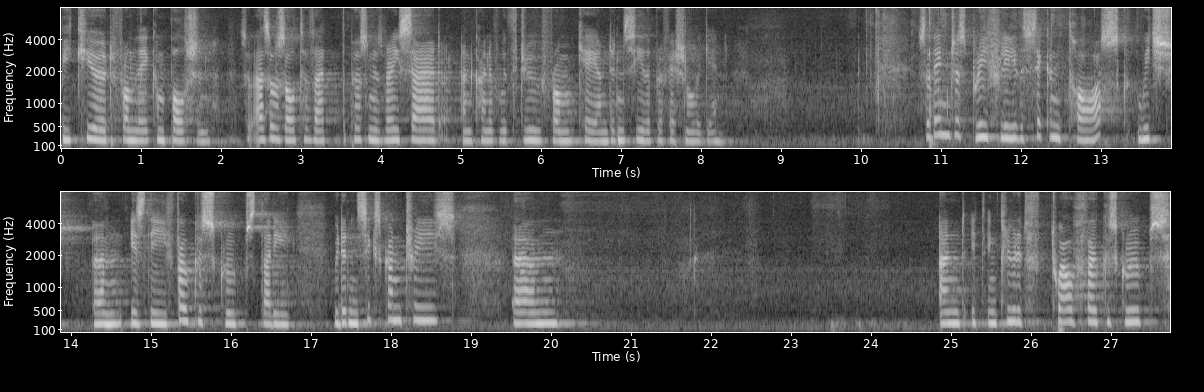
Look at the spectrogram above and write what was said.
be cured from their compulsion. So, as a result of that, the person was very sad and kind of withdrew from care and didn't see the professional again. So, then just briefly, the second task, which um, is the focus group study we did in six countries. Um, and it included 12 focus groups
